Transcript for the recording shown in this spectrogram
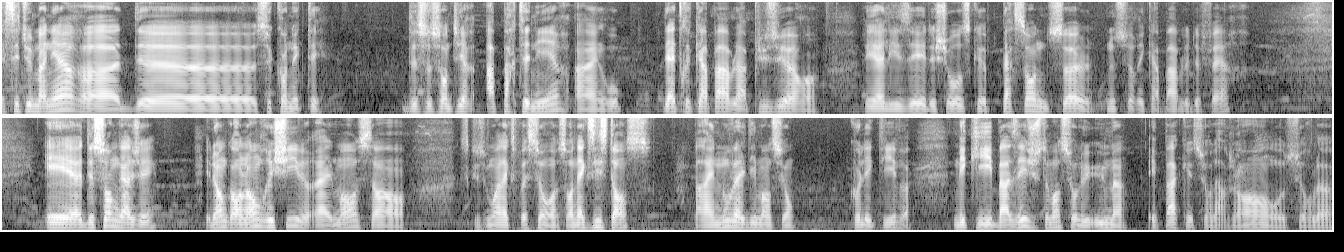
C'est une manière euh, de se connecter, de se sentir appartenir à un groupe, d'être capable à plusieurs réaliser des choses que personne seul ne serait capable de faire et euh, de s'engager. Et donc on enrichit réellement son, excuse-moi l'expression, son existence par une nouvelle dimension collective, mais qui est basée justement sur le humain et pas que sur l'argent ou sur le,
